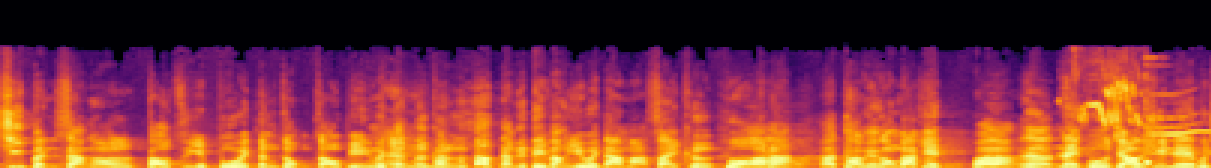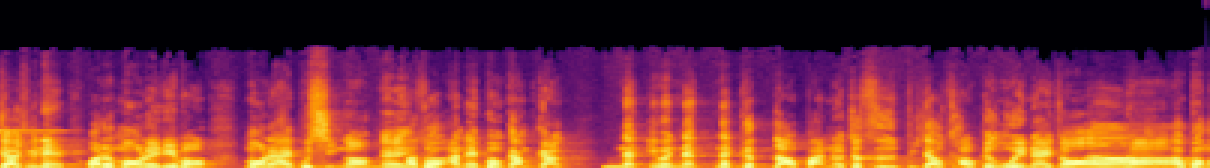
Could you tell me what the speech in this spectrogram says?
基本上哦，报纸也不会登这种照片，因为登了可能那个地方也会打马赛克。好啦，啊，讨厌讲把紧啊，那内部教育训练、内部教育训练，我的毛嘞对不？毛嘞还不行哦。哎他说安内不尴尬。那因为那那个老板呢，就是比较草根味那一种哦啊，啊，讲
